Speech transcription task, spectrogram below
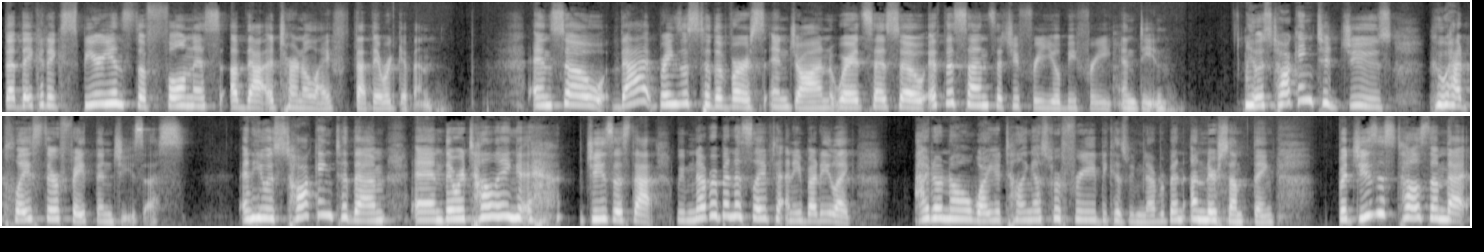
that they could experience the fullness of that eternal life that they were given. And so that brings us to the verse in John where it says, So if the Son sets you free, you'll be free indeed. He was talking to Jews who had placed their faith in Jesus. And he was talking to them, and they were telling Jesus that we've never been a slave to anybody. Like, I don't know why you're telling us we're free because we've never been under something. But Jesus tells them that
